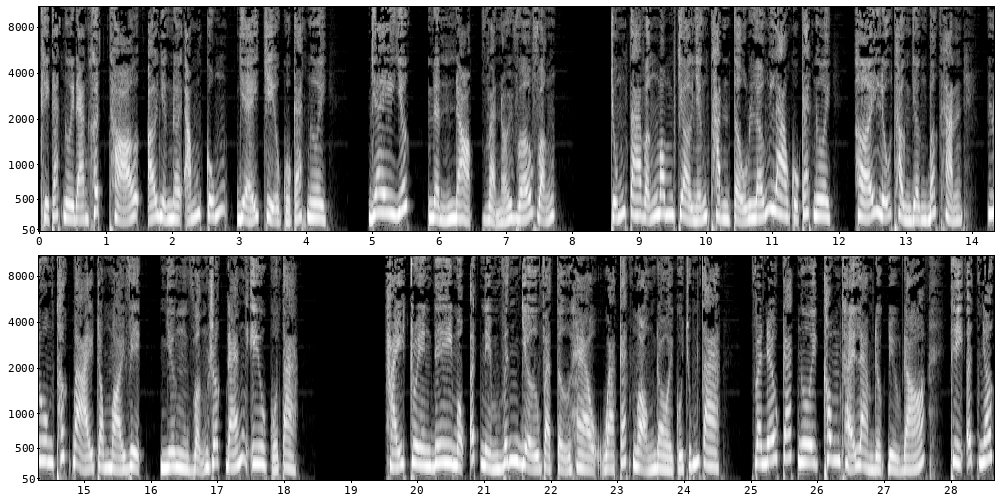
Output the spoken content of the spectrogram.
khi các ngươi đang hít thở ở những nơi ấm cúng, dễ chịu của các ngươi. Dây dứt, nịnh nọt và nói vớ vẩn. Chúng ta vẫn mong chờ những thành tựu lớn lao của các ngươi, hỡi lũ thần dân bất hạnh, luôn thất bại trong mọi việc, nhưng vẫn rất đáng yêu của ta. Hãy truyền đi một ít niềm vinh dự và tự hào qua các ngọn đồi của chúng ta. Và nếu các ngươi không thể làm được điều đó, thì ít nhất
